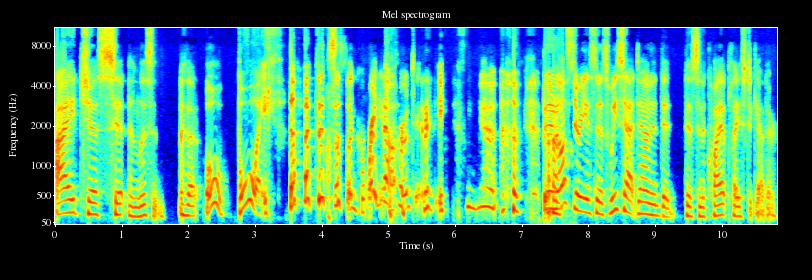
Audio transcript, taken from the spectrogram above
I just sit and listen. I thought, oh boy, this is a great opportunity. but in all seriousness, we sat down and did this in a quiet place together.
